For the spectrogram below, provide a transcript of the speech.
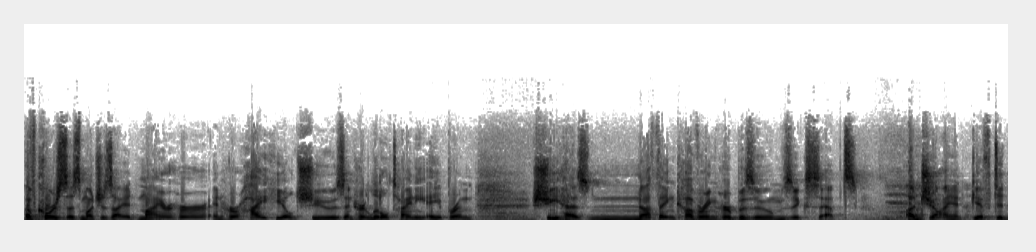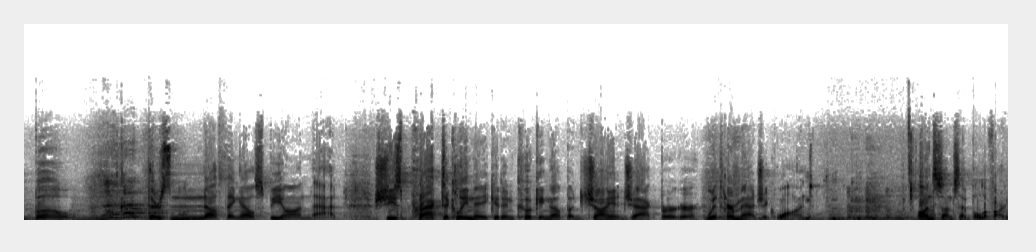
Of course, as much as I admire her and her high heeled shoes and her little tiny apron, she has nothing covering her bazooms except a giant gifted bow. There's nothing else beyond that. She's practically naked and cooking up a giant jack burger with her magic wand on Sunset Boulevard.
